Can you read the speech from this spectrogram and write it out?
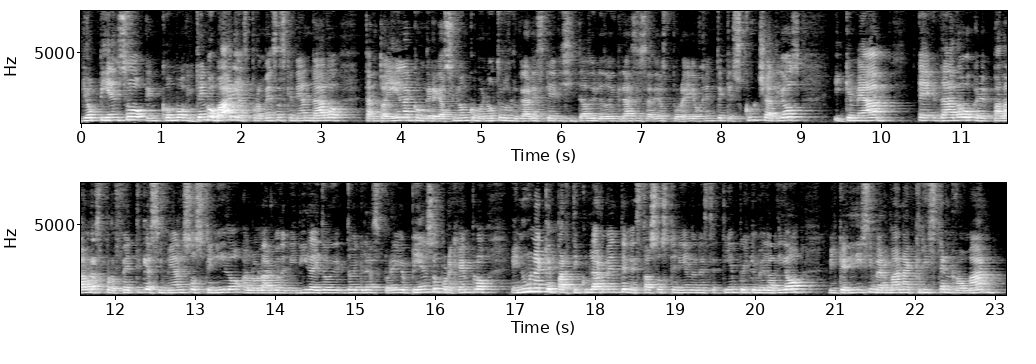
Yo pienso en cómo, y tengo varias promesas que me han dado, tanto ahí en la congregación como en otros lugares que he visitado y le doy gracias a Dios por ello, gente que escucha a Dios y que me ha he dado eh, palabras proféticas y me han sostenido a lo largo de mi vida y doy, doy gracias por ello. Pienso, por ejemplo, en una que particularmente me está sosteniendo en este tiempo y que me la dio mi queridísima hermana Kristen Román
